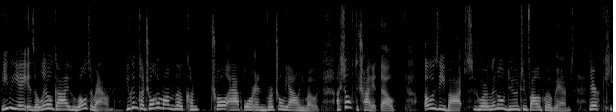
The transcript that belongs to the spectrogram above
BB 8 is a little guy who rolls around. You can control him on the control app or in virtual reality mode. I still have to try it, though. Ozobots, who are little dudes who follow programs. They're, cu-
